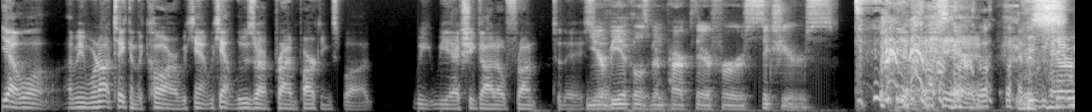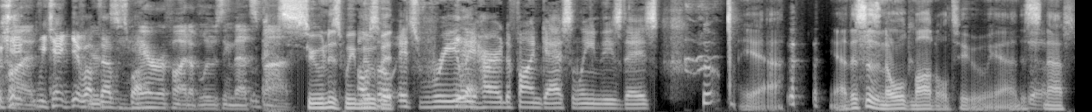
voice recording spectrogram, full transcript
Yeah, well, I mean, we're not taking the car. We can't. We can't lose our prime parking spot. We we actually got out front today. So. Your vehicle has been parked there for six years. yeah, yeah. We, we, can't, we, terrified. can't, we can't give up You're that spot. terrified of losing that spot. As soon as we move Also, it, it's really Yeah. hard to find gasoline these days. yeah, yeah. This is an old model too. Yeah, this is not.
